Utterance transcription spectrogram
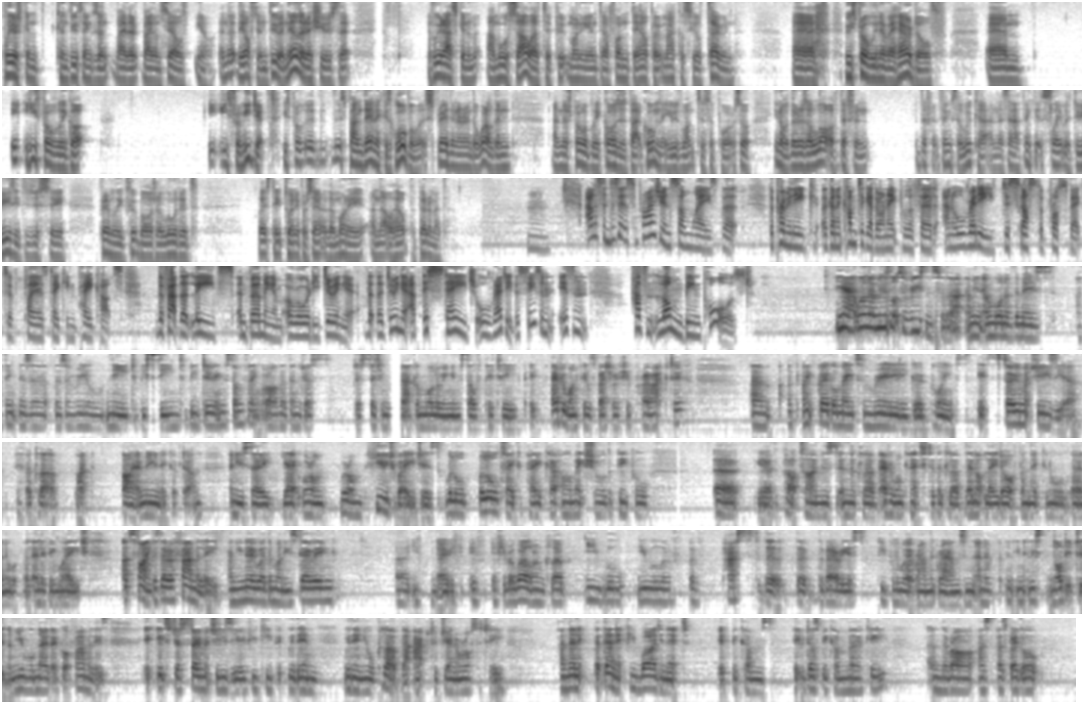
players can can do things by their by themselves, you know, and they often do. And the other issue is that if we're asking a Mo Salah to put money into a fund to help out Macclesfield Town, uh, who's probably never heard of, um, he, he's probably got. He's from Egypt. He's probably this pandemic is global. It's spreading around the world, and and there's probably causes back home that he would want to support. So you know there is a lot of different different things to look at in this, and I think it's slightly too easy to just say Premier League footballers are loaded. Let's take twenty percent of the money, and that'll help the pyramid. Mm. Alyson, does it surprise you in some ways that the Premier League are going to come together on April the 3rd and already discuss the prospect of players taking pay cuts? The fact that Leeds and Birmingham are already doing it, that they're doing it at this stage already. The season isn't hasn't long been paused. Yeah, well, I mean, there's lots of reasons for that. I mean, and one of them is I think there's a there's a real need to be seen to be doing something rather than just just sitting back and wallowing in self pity. Everyone feels better if you're proactive. Um, I, think Gregor made some really good points. It's so much easier if a club like Bayern Munich have done, and you say, "Yeah, we're on we're on huge wages. We'll all we'll all take a pay cut, and we'll make sure the people, uh, you know, the part timers in the club, everyone connected to the club, they're not laid off, and they can all earn a, a living wage." That's fine because they're a family, and you know where the money's going uh, you, you, know, if, if, if you're a well-run club, you will you will have, have passed the, the, the, various people who work around the grounds and, and have at least nodded to them. You will know they've got families. It, it's just so much easier if you keep it within within your club that act of generosity, and then it, but then if you widen it, it becomes it does become murky, and there are as as Gregor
